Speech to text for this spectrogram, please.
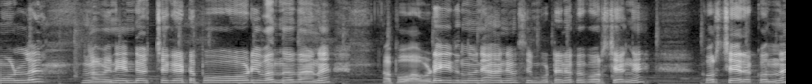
മുകളിൽ അവന് എന്റെ ഒച്ച കേട്ടപ്പോൾ ഓടി വന്നതാണ്. അപ്പോൾ അവിടെ ഇരുന്നു ഞാനും സിമ്പൂട്ടനൊക്കെ കുറച്ചങ്ങ് കുറച്ച് നേരമൊക്കെ ഒന്ന്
